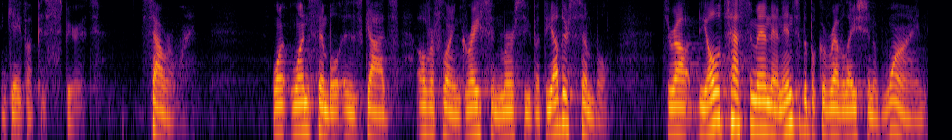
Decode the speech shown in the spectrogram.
and gave up his spirit. Sour wine. One, one symbol is God's overflowing grace and mercy, but the other symbol throughout the Old Testament and into the book of Revelation of wine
